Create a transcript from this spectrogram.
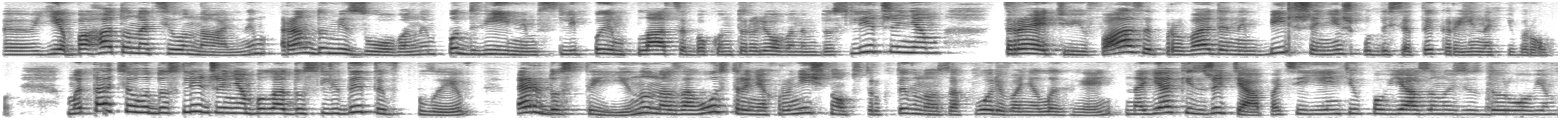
е, є багатонаціональним, рандомізованим, подвійним, сліпим, плацебо-контрольованим дослідженням третьої фази, проведеним більше ніж у 10 країнах Європи. Мета цього дослідження була дослідити вплив ердостеїну на загострення хронічного обструктивного захворювання легень, на якість життя пацієнтів, пов'язану зі здоров'ям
